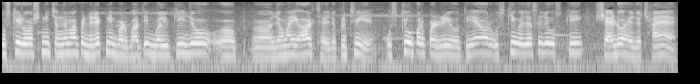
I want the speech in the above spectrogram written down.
उसकी रोशनी चंद्रमा पे डायरेक्ट नहीं पड़ पाती, बल्कि जो जो हमारी अर्थ है, जो पृथ्वी है, उसके ऊपर पड़ रही होती है और उसकी वजह से जो उसकी शेडो है, जो छाया है,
